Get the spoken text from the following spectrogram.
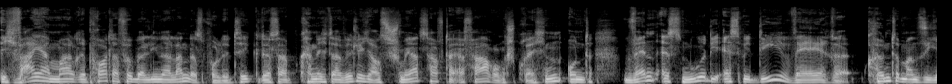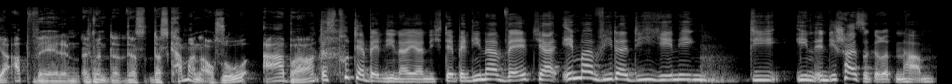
Ich war ja mal Reporter für Berliner Landespolitik, deshalb kann ich da wirklich aus schmerzhafter Erfahrung sprechen. Und wenn es nur die SPD wäre, könnte man sie ja abwählen. Ich meine, das, das kann man auch so, aber. Das tut der Berliner ja nicht. Der Berliner wählt ja immer wieder diejenigen, die ihn in die Scheiße geritten haben.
